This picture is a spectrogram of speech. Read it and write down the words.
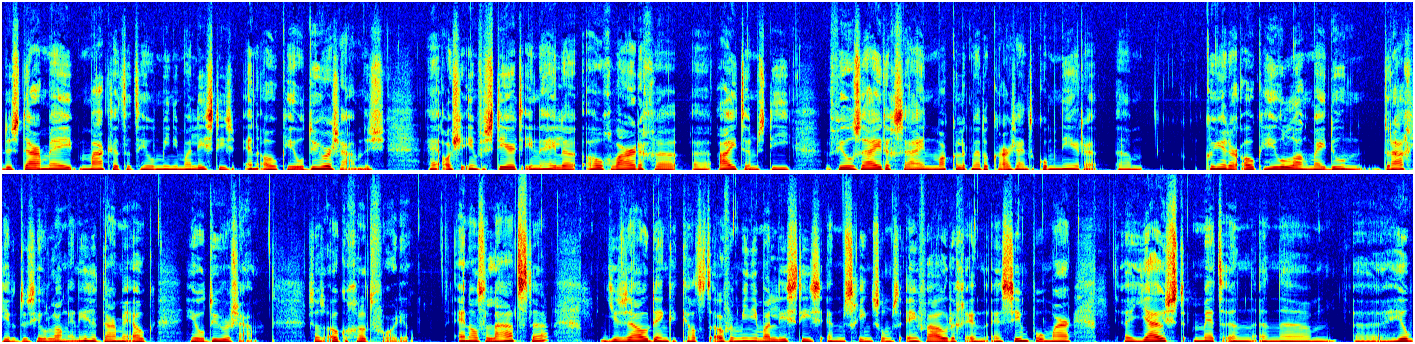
dus daarmee maakt het het heel minimalistisch en ook heel duurzaam. Dus als je investeert in hele hoogwaardige uh, items die veelzijdig zijn, makkelijk met elkaar zijn te combineren, um, kun je er ook heel lang mee doen. Draag je het dus heel lang en is het daarmee ook heel duurzaam. Dus dat is ook een groot voordeel. En als laatste, je zou denken, ik had het over minimalistisch en misschien soms eenvoudig en, en simpel, maar uh, juist met een, een um, uh, heel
